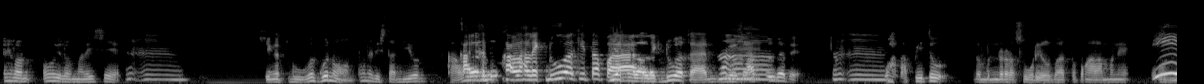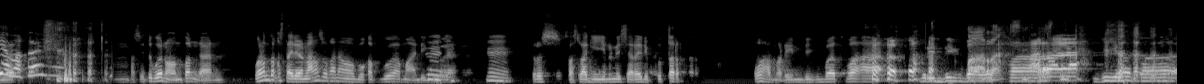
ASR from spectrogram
Eh, lawan, oh, lawan Malaysia ya. Mm-mm. Ingat gua, gua nonton di stadion. Kalah. Kalah kalah leg 2 kita, Pak. Iya, kalah leg 2 kan. Ah. 2-1 kan ya. Mm-mm. Wah, tapi itu bener-bener surreal banget pengalamannya. Iya, gila. makanya. Hmm, Pas itu gue nonton kan. Gue nonton ke stadion langsung kan sama bokap gue, sama adik gue. Hmm. Terus pas lagi Indonesia Raya diputer, wah merinding banget, Pak. Merinding Parah banget, Pak. Parah. Gila, Pak.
